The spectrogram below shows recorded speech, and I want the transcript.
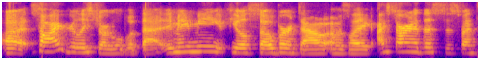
Uh, so I really struggled with that. It made me feel so burnt out. I was like, I started this to spend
